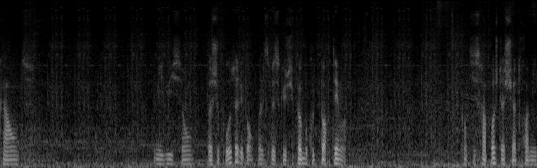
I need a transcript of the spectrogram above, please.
quarante 1800. Bah, je sais pas, où ça dépend. C'est parce que j'ai pas beaucoup de portée, moi. Quand il se rapproche, là, je suis à 3000.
